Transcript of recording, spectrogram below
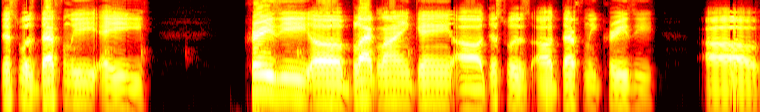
this was definitely a crazy uh Black Lion game. Uh, this was uh definitely crazy. Uh,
